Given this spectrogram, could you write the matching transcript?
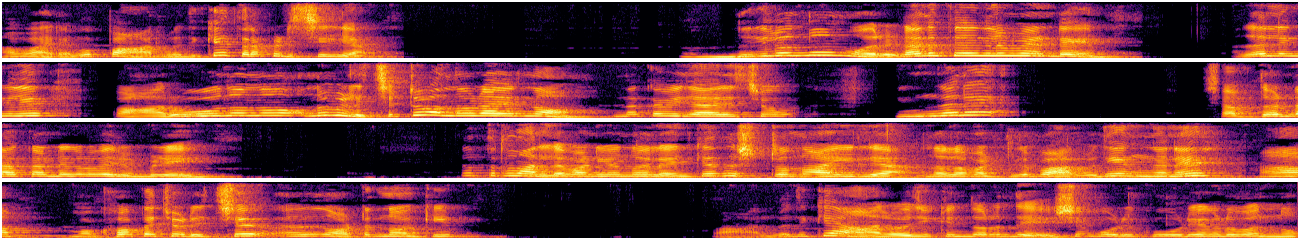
ആ വരവ് പാർവതിക്ക് അത്ര പിടിച്ചില്ല. ഒന്നുകിലൊന്ന് മുരടനക്കെങ്കിലും വേണ്ടേ? അതല്ലെങ്കിൽ പാറൂന്നൊന്ന് ഒന്ന് വിളിച്ചിട്ട് വന്നുകൂടായിരുന്നോ എന്നൊക്കെ വിചാരിച്ചു. ഇങ്ങനെ ശബ്ദം ഉണ്ടാക്കാണ്ട് വരുമ്പോഴേ അത്ര നല്ല പണിയൊന്നുമല്ല. എനിക്കത് ഇഷ്ടമൊന്നും ആയില്ല. എന്നുള്ള മട്ടിൽ പാർവതി എങ്ങനെ ആ മുഖമൊക്കെ ചൊടിച്ച് അത് നോട്ടം നോക്കി. പാർവതിക്ക് ആലോചിക്കും തോറും ദേഷ്യം കൂടി കൂടി അങ്ങോട്ട് വന്നു.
